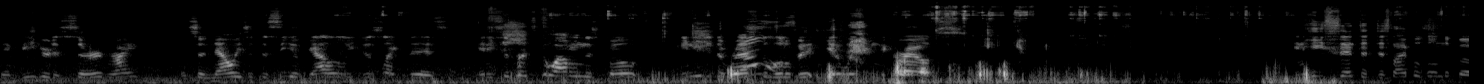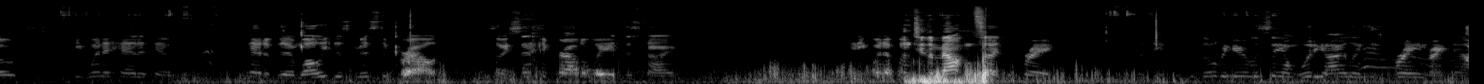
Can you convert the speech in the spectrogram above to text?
and be here to serve, right? And so now he's at the Sea of Galilee just like this. And he said, Let's go out on this boat. He needed to rest a little bit and get away from the crowds. And he sent the disciples on the boat. He went ahead of him, ahead of them, while he dismissed the crowd. So he sent the crowd away at this time. And he went up unto the mountainside to pray. So Jesus is over here, let's say on Woody Island, he's praying right now.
